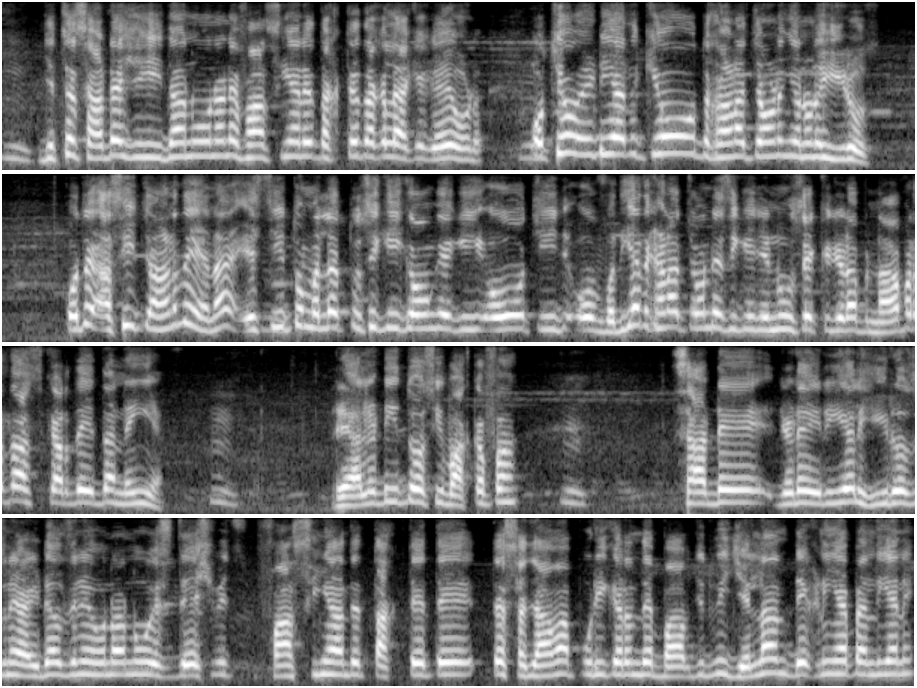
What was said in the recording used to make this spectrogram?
ਹੂੰ। ਜਿੱਥੇ ਸਾਡੇ ਸ਼ਹੀਦਾਂ ਨੂੰ ਉਹਨਾਂ ਨੇ ਫਾਂਸੀਆਂ ਦੇ ਤਖਤੇ ਤੱਕ ਲੈ ਕੇ ਗਏ ਹੁਣ ਉੱਥੇ ਉਹ ਇੰਡੀਆ ਦੇ ਕਿਉਂ ਦਿਖਾਣਾ ਚਾਹਣਗੇ ਉਹਨਾਂ ਨੂੰ ਹੀਰੋਜ਼ ਉਹ ਤੇ ਅਸੀਂ ਜਾਣਦੇ ਆ ਨਾ ਇਸ ਚੀਜ਼ ਤੋਂ ਮਤਲਬ ਤੁਸੀਂ ਕੀ ਕਹੋਗੇ ਕਿ ਉਹ ਚੀਜ਼ ਉਹ ਵਧੀਆ ਦਿਖਾਣਾ ਚਾਹੁੰਦੇ ਸੀਗੇ ਜਿਹਨੂੰ ਸਿੱਖ ਜਿਹੜਾ ਨਾ ਬਰਦਾਸ਼ਤ ਕਰਦੇ ਇਦਾਂ ਨਹੀਂ ਹੈ। ਹੂੰ, ਰਿਐਲਿਟੀ ਤੋਂ ਅਸੀਂ ਵਾਕਿਫ ਹੂੰ। ਸਾਡੇ ਜਿਹੜੇ ਰੀਅਲ ਹੀਰੋਜ਼ ਨੇ ਆਈਡਲਸ ਨੇ ਉਹਨਾਂ ਨੂੰ ਇਸ ਦੇਸ਼ ਵਿੱਚ ਫਾਂਸੀਆਂ ਦੇ ਤਖਤੇ ਤੇ ਤੇ ਸਜ਼ਾਵਾਂ ਪੂਰੀ ਕਰਨ ਦੇ ਬਾਵਜੂਦ ਵੀ ਜੇਲ੍ਹਾਂ ਦੇਖਣੀਆਂ ਪੈਂਦੀਆਂ ਨੇ।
